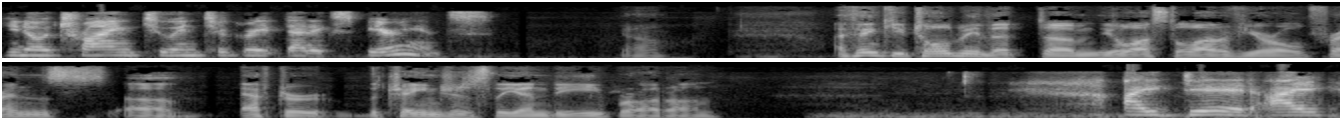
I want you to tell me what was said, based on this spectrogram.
you know, trying to integrate that experience. Yeah, I think you told me that um, you lost a lot of your old friends uh, after the changes the NDE brought on. I did. I,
